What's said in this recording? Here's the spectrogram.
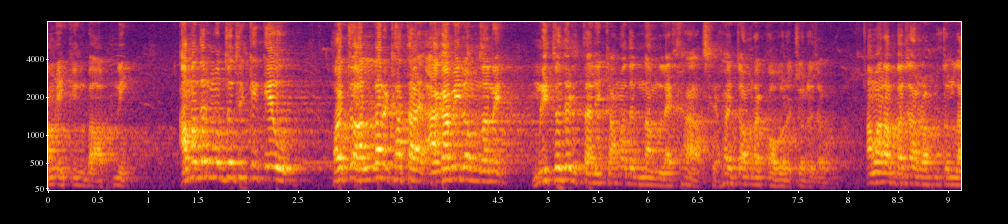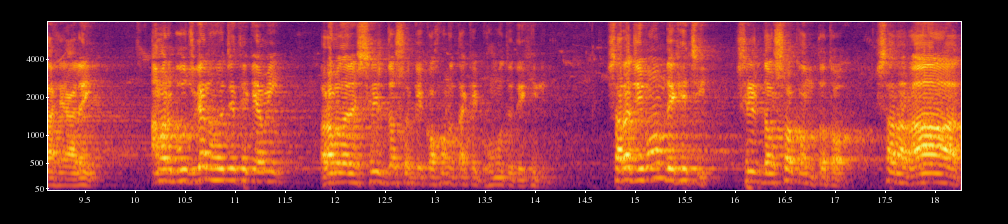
আমি কিংবা আপনি, আমাদের মধ্য থেকে কেউ হয়তো আল্লাহর খাতায় আগামী রমজানে মৃতদের তালিকা আমাদের নাম লেখা আছে, হয়তো আমরা কবরে চলে যাব। আমার আব্বা আব্বাজান রহমতুল্লাহ আলাই আমার বুঝজ্ঞান হয়েছে থেকে আমি রমজানের শেষ দশকে কখনো তাকে ঘুমোতে দেখিনি। সারা জীবন দেখেছি শেষ দশক অন্তত, সারা রাত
